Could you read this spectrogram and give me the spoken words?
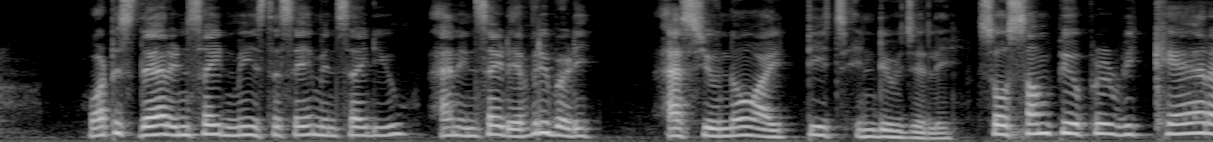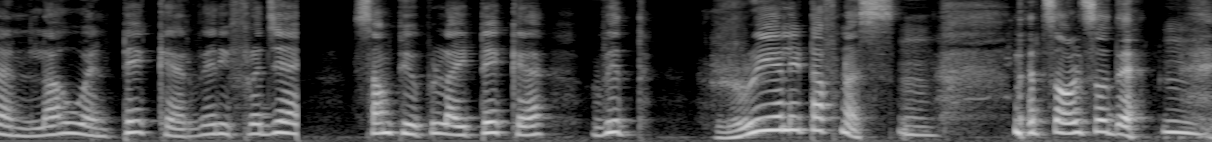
What is there inside me is the same inside you and inside everybody. As you know i teach individually. So some people we care and love and take care very fragile. Some people i take care with really toughness. That's also there.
